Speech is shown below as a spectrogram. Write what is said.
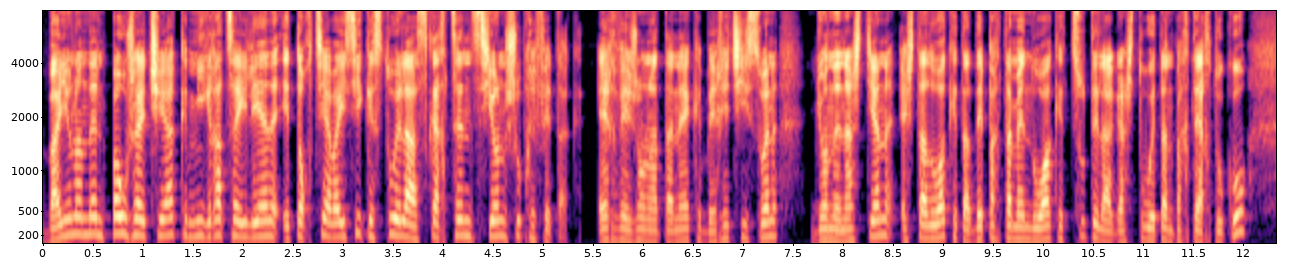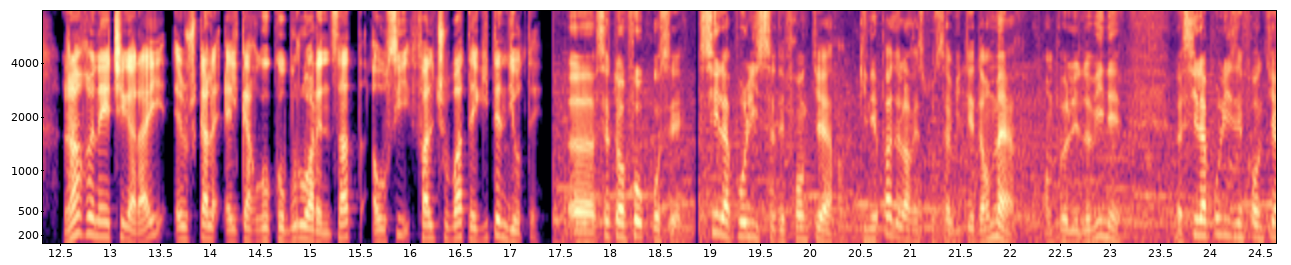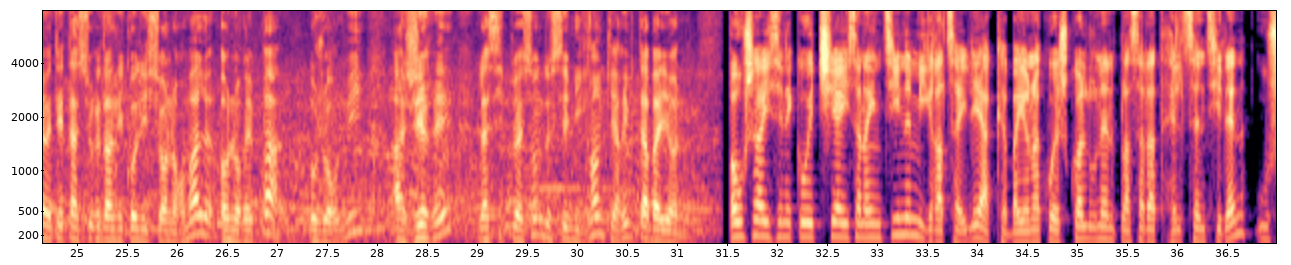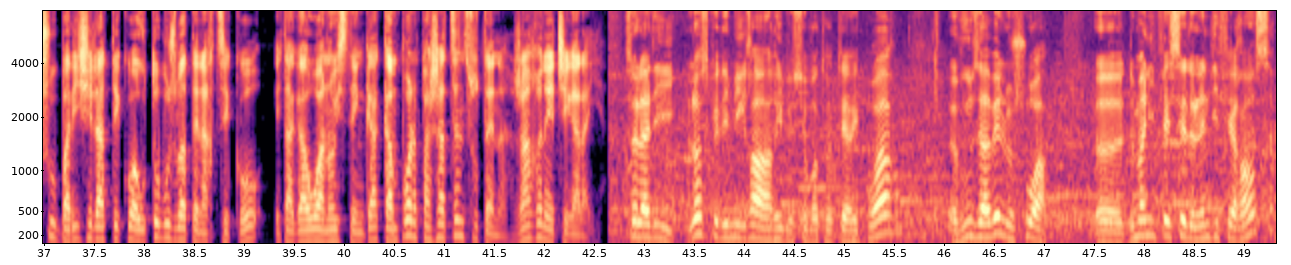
Baionan den pausa etxeak migratzailean etortzia baizik ez duela azkartzen zion suprefetak. Herve Jonathanek berretsi zuen joan den hastian estaduak eta departamenduak ez zutela gastuetan parte hartuko, Jean René Etxigarai, Euskal Elkargoko buruaren zat, hauzi faltsu bat egiten diote. Euh, c'est un faux procès. Si la police des frontières, qui n'est pas de la responsabilité d'un maire, on peut les deviner, si la police des frontières était assurée dans des conditions normales, on n'aurait pas aujourd'hui à gérer la situation de ces migrants qui arrivent à Bayonne. Pausa izeneko etxea izan aintzin, migratzaileak Bayonako eskualdunen plazarat heltzen ziren, usu Pariserateko autobus baten hartzeko, eta gaua noiztenka kanpoan pasatzen zuten, Jean-René Etxegarai. Cela dit, lorsque des migrants arrivent sur votre territoire, euh, vous avez le choix euh, de manifester de l'indifférence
